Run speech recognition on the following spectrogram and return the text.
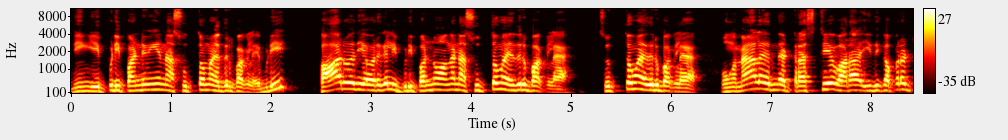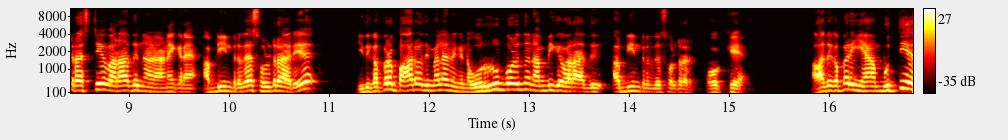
நீங்கள் இப்படி பண்ணுவீங்க நான் சுத்தமாக எதிர்பார்க்கல. எப்படி? பார்வதி அவர்கள் இப்படி பண்ணுவாங்க நான் சுத்தமாக எதிர்பார்க்கல. சுத்தமாக எதிர்பார்க்கல. உங்கள் மேலே இருந்த ட்ரஸ்ட்டே வரா இதுக்கப்புறம் ட்ரஸ்ட்டே வராதுன்னு நான் நினைக்கிறேன். அப்படின்றத சொல்கிறாரு இதுக்கப்புறம் பார்வதி மேலே எனக்கு ஒரு பொழுதும் நம்பிக்கை வராது அப்படின்றத சொல்கிறார் ஓகே. அதுக்கப்புறம் என் புத்தியை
